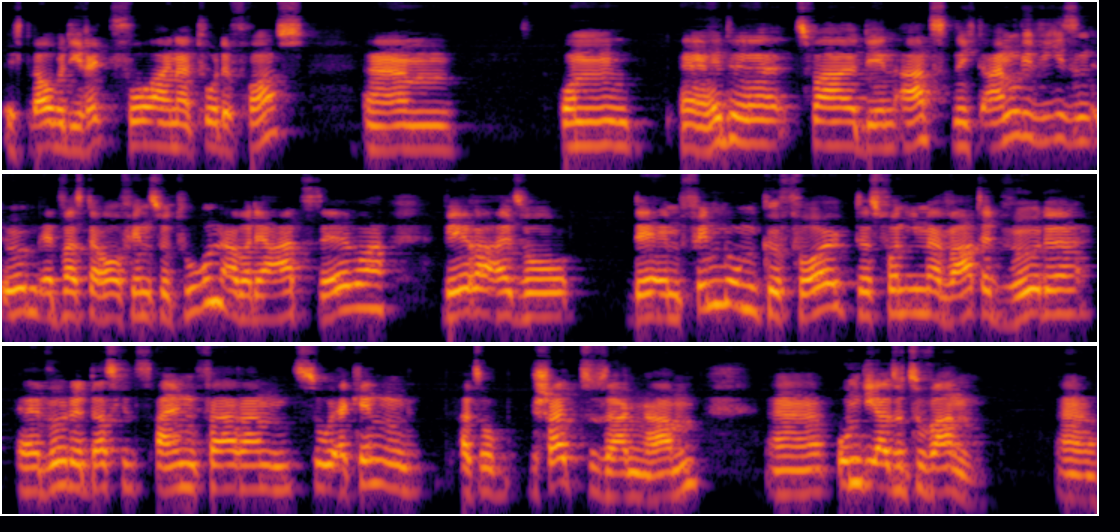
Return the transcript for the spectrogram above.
ich glaube direkt vor einer Tour de France. Ähm, und er hätte zwar den Arzt nicht angewiesen, irgendetwas daraufhin zu tun, aber der Arzt selber wäre also der Empfindung gefolgt, dass von ihm erwartet würde, er würde das jetzt allen Fahrern zu erkennen, also Bescheid zu sagen haben, äh, um die also zu warnen. Äh,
